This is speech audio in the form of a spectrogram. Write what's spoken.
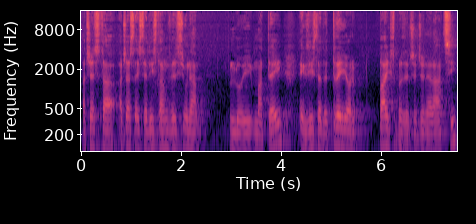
Acesta, aceasta este lista în versiunea lui Matei. Există de trei ori 14 generații,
